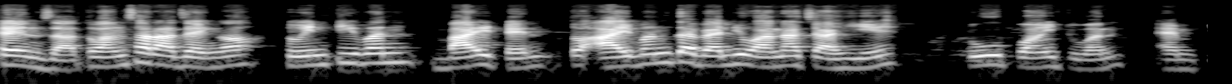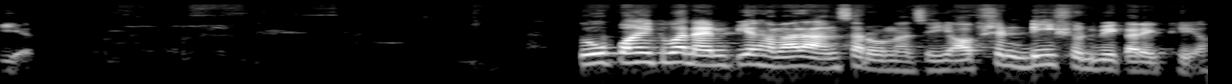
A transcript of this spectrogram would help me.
टेन जा। तो आंसर आ जाएगा 21 वन बाई टेन तो आई वन का वैल्यू आना चाहिए 2.1 एम्पियर 2.1 एम्पियर हमारा आंसर होना चाहिए। Option D should be correct here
